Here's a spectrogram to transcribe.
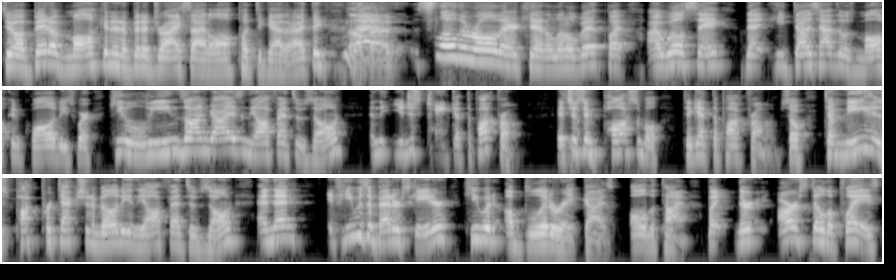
to a bit of Malkin and a bit of Draisaitl all put together. I think Not that, bad. slow the roll there, kid, a little bit. But I will say that he does have those Malkin qualities where he leans on guys in the offensive zone, and you just can't get the puck from him. It's just impossible to get the puck from him. So to me, his puck protection ability in the offensive zone, and then if he was a better skater, he would obliterate guys all the time. But there are still the plays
